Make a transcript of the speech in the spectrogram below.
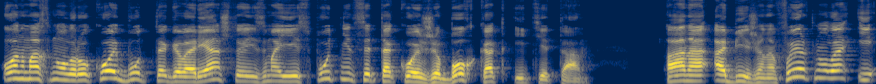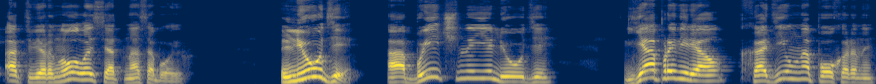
Он махнул рукой, будто говоря, что из моей спутницы такой же бог, как и Титан. Она обиженно фыркнула и отвернулась от нас обоих. Люди обычные люди. Я проверял, ходил на похороны.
